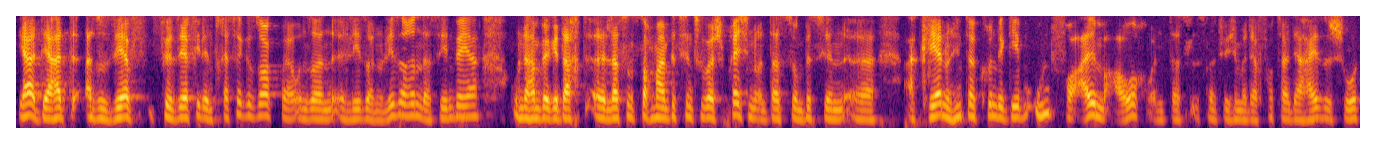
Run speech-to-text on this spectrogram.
ja, der hat also sehr für sehr viel Interesse gesorgt bei unseren Lesern und Leserinnen, das sehen wir ja. Und da haben wir gedacht, äh, lass uns doch mal ein bisschen drüber sprechen und das so ein bisschen äh, erklären und Hintergründe geben und vor allem auch, und das ist natürlich immer der Vorteil der Heise Show,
